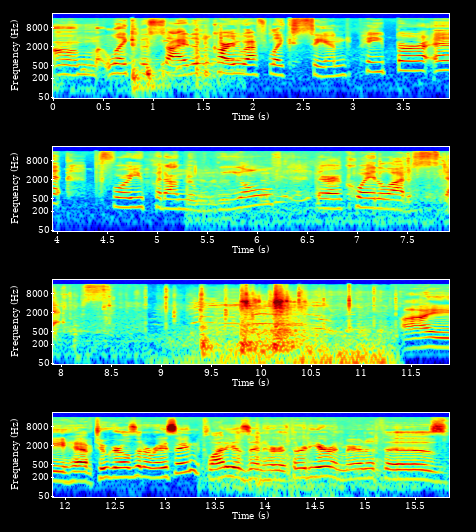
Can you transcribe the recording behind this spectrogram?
um, like the side of the car, you have to like sandpaper it before you put on the wheels. There are quite a lot of steps. I have two girls that are racing. Claudia's in her third year and Meredith is,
